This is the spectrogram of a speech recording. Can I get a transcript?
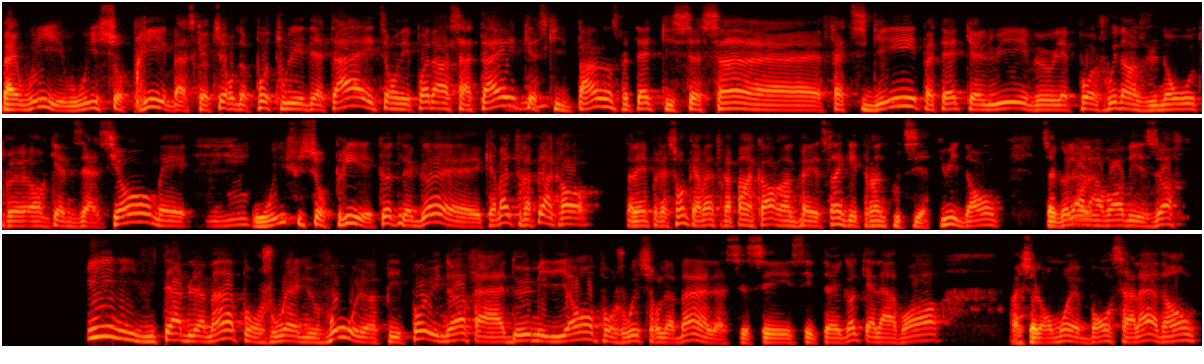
Ben oui, oui, surpris, parce que tu sais, on n'a pas tous les détails, on n'est pas dans sa tête, mm-hmm. qu'est-ce qu'il pense, peut-être qu'il se sent euh, fatigué, peut-être que lui, il ne voulait pas jouer dans une autre organisation, mais mm-hmm. oui, je suis surpris. Écoute, le gars, euh, capable de frapper encore, tu as l'impression qu'il va frapper encore entre 25 et 30 coups de circuit, donc ce gars-là allait avoir des offres inévitablement pour jouer à nouveau, là, puis pas une offre à 2 millions pour jouer sur le banc. C'est un gars qui allait avoir, euh, selon moi, un bon salaire, donc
